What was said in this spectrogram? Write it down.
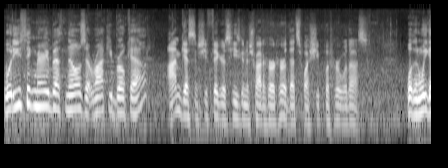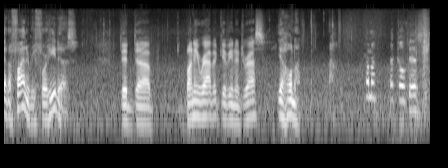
What do you think Mary Beth knows that Rocky broke out? I'm guessing she figures he's going to try to hurt her. That's why she put her with us. Well, then we got to find her before he does. Did uh, Bunny Rabbit give you an address? Yeah, hold on. Come on, let's go this.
